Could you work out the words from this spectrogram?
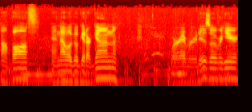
Top off, and now we'll go get our gun, wherever it is over here.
